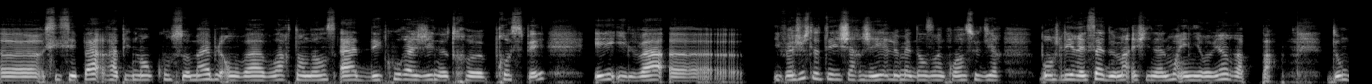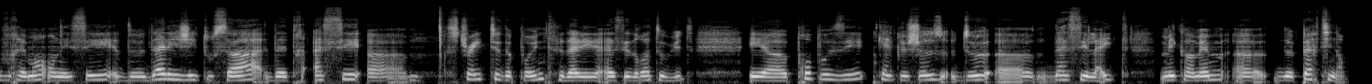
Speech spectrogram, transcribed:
Euh, si c'est pas rapidement consommable, on va avoir tendance à décourager notre prospect et il va euh, il va juste le télécharger, le mettre dans un coin, se dire bon je lirai ça demain et finalement il n'y reviendra pas. Donc vraiment on essaie d'alléger tout ça, d'être assez euh, straight to the point, d'aller assez droit au but et euh, proposer quelque chose de euh, d'assez light, mais quand même euh, de pertinent.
